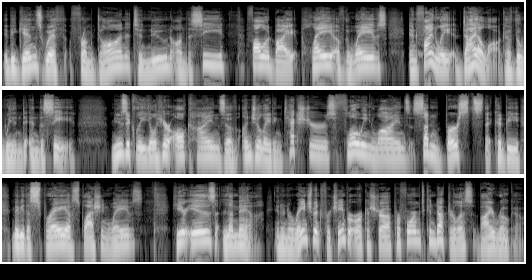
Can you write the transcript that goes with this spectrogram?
It begins with From Dawn to Noon on the Sea, followed by Play of the Waves, and finally, Dialogue of the Wind and the Sea. Musically, you'll hear all kinds of undulating textures, flowing lines, sudden bursts that could be maybe the spray of splashing waves. Here is La Mer in an arrangement for chamber orchestra performed conductorless by ROCO.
